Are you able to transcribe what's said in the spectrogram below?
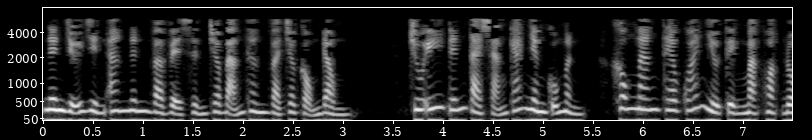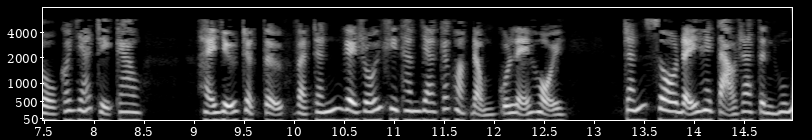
nên giữ gìn an ninh và vệ sinh cho bản thân và cho cộng đồng. Chú ý đến tài sản cá nhân của mình, không mang theo quá nhiều tiền mặt hoặc đồ có giá trị cao. Hãy giữ trật tự và tránh gây rối khi tham gia các hoạt động của lễ hội. Tránh xô đẩy hay tạo ra tình huống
